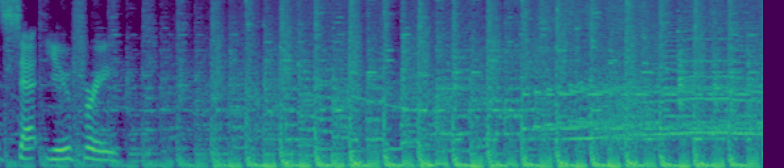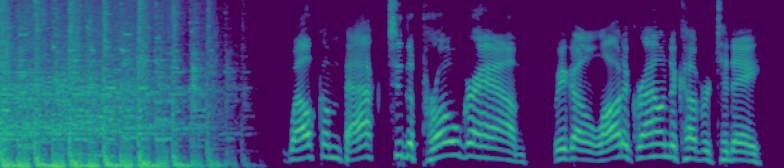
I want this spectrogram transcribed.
set you free. Welcome back to the program. We got a lot of ground to cover today.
